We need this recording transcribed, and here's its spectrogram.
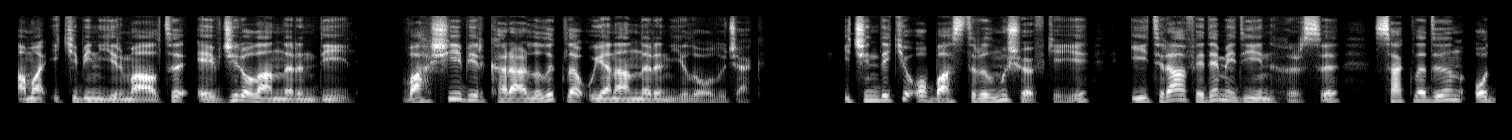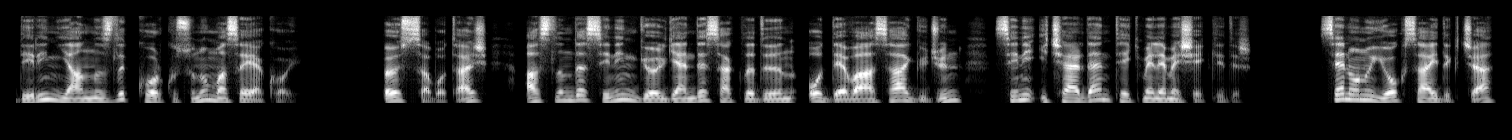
Ama 2026 evcil olanların değil, vahşi bir kararlılıkla uyananların yılı olacak. İçindeki o bastırılmış öfkeyi, itiraf edemediğin hırsı, sakladığın o derin yalnızlık korkusunu masaya koy. Öz sabotaj, aslında senin gölgende sakladığın o devasa gücün seni içerden tekmeleme şeklidir. Sen onu yok saydıkça,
